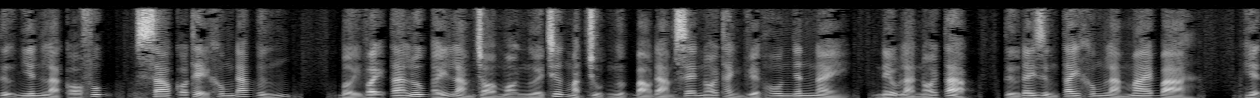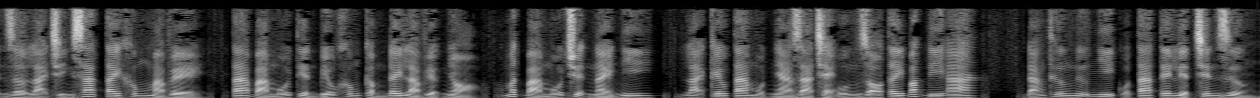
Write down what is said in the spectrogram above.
tự nhiên là có phúc, sao có thể không đáp ứng. Bởi vậy ta lúc ấy làm trò mọi người trước mặt chụp ngực bảo đảm sẽ nói thành việc hôn nhân này, nếu là nói tạp, từ đây dừng tay không làm mai bà. Hiện giờ lại chính xác tay không mà về, ta bà mối tiền biếu không cầm đây là việc nhỏ, mất bà mối chuyện này nhi, lại kêu ta một nhà già trẻ uống gió Tây Bắc đi á. Đáng thương nữ nhi của ta tê liệt trên giường,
